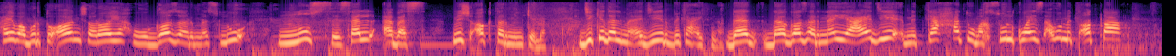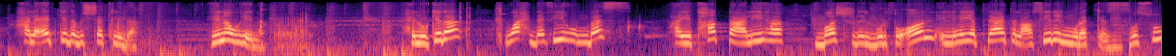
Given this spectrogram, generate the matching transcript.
هيبقى برتقان شرايح وجزر مسلوق نص سلقة بس. مش أكتر من كده. دي كده المقادير بتاعتنا. ده ده جزر ني عادي متكحت ومغسول كويس قوي متقطع حلقات كده بالشكل ده. هنا وهنا. حلو كده؟ واحدة فيهم بس هيتحط عليها بشر البرتقان اللي هي بتاعة العصير المركز. بصوا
